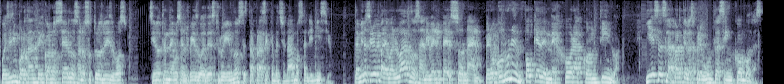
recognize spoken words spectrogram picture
pues es importante conocernos a nosotros mismos, si no tendremos el riesgo de destruirnos, esta frase que mencionábamos al inicio. También nos sirve para evaluarnos a nivel personal, pero con un enfoque de mejora continua. Y esa es la parte de las preguntas incómodas.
